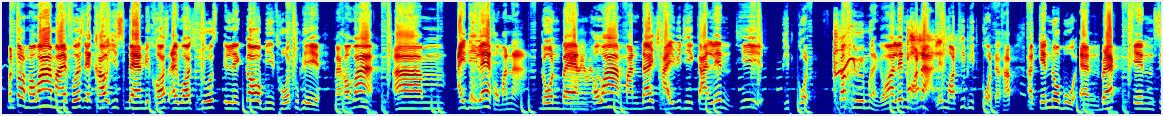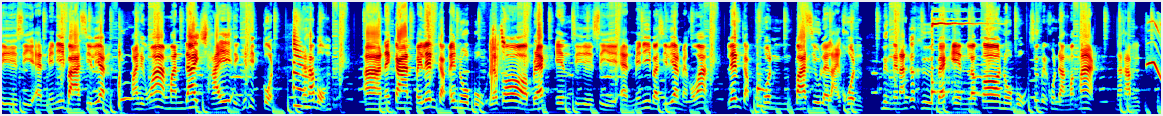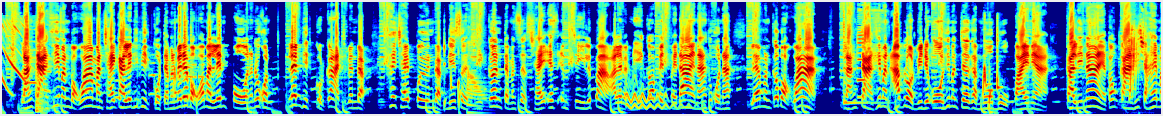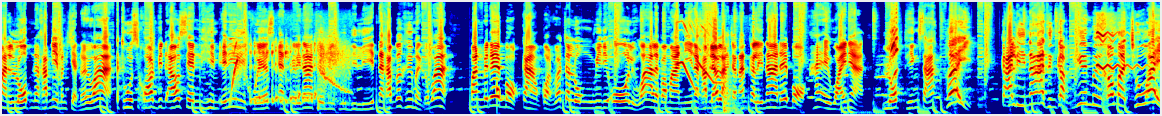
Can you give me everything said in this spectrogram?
มันตอบมาว่า my first account is banned because I was used illegal method to pay หมายความว่าอ่าไอดีแรกของมันอะโดนแบนเพราะว่ามันได้ใช้วิธีการเล่นที่ผิดกฎ ก็คือเหมือนกับว่าเล่นมอดอะเล่นมอดที่ผิดกฎนะครับ Against Nobu and Black NCC and Many Brazilian หมายถึงว่ามันได้ใช้สิ่งที่ผิดกฎนะครับผม ในการไปเล่นกับไอ้โนบุแล้วก็ Black NCC and Many Brazilian หมายความว่าเล่นกับคนบราซิลหลาย ๆ คน หนึ่งในนั้นก็คือ Black N แล้วก็โนบุซึ่งเป็นคนดังมาก ๆ นะครับ my หลังจากที่มันบอกว่ามันใช้การเล่นที่ผิดกฎ แต่มันไม่ได้บอกว่ามันเล่นโปรนะทุกคนเล่นผิดกฎก็อาจจะเป็นแบบให้ใช้ปืนแบบดีเซอร์ e ีเกิลแต่มันเสือกใช้ SMG หรือเปล่าอะไรแบบนี้ก็เป็นไปได้นะ ทุกคนนะแล้วมันก็บอกว่าหลังจากที่มันอัปโหลดวิดีโอที่มันเจอกับโนบุไปเนี่ย กาลิน่าเนี่ยต้องการที่จะให้มันลบนะครับ นี่มันเขียนไว้ว่า to squad without send him any request and Galina tell me to delete นะครับก็คือเหมือนกับว่ามันไม่ได้บอกกล่าวก่อนว่าจะลงวิดีโอหรือว่าอะไรประมาณนี้นะครับ แล้วหลังจากนั้นกาลิน่าได้บอกให้ไอไว้เนี่ย ลบทิ้งซะ เฮ้ย กาลีน่าถึงกับยื่นมือเข้ามาช่วย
